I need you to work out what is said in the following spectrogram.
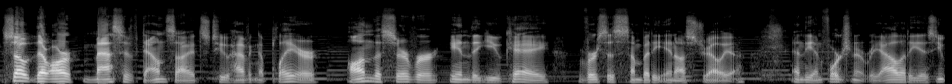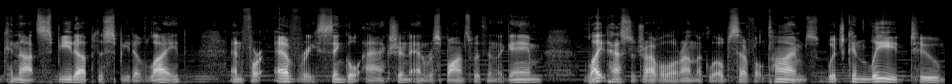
So there are massive downsides to having a player on the server in the UK versus somebody in Australia. And the unfortunate reality is you cannot speed up the speed of light, and for every single action and response within the game, light has to travel around the globe several times, which can lead to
